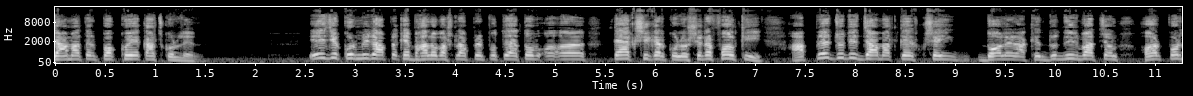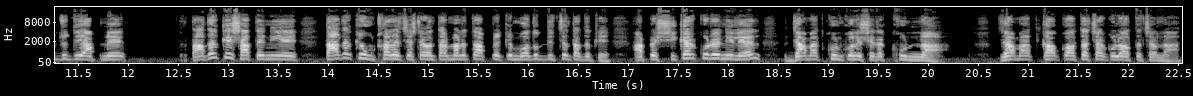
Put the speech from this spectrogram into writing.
জামাতের পক্ষ কাজ করলেন। এই যে কর্মীরা আপনাকে ভালোবাসলো, আপনার প্রতি এত ত্যাগ স্বীকার করল সেটা ফল কি? আপনি যদি জামাতকে সেই দলে রাখেন, যদি নির্বাচন হওয়ার পর যদি আপনি তাদেরকে সাথে নিয়ে, তাদেরকে উঠানোর চেষ্টা করেন, তার মানে তো আপনাকে মদত দিচ্ছেন তাদেরকে। আপনি স্বীকার করে নিলেন, জামাত খুন করলে সেটা খুন না। জামাত কাউকে অত্যাচার করলে অত্যাচার না।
